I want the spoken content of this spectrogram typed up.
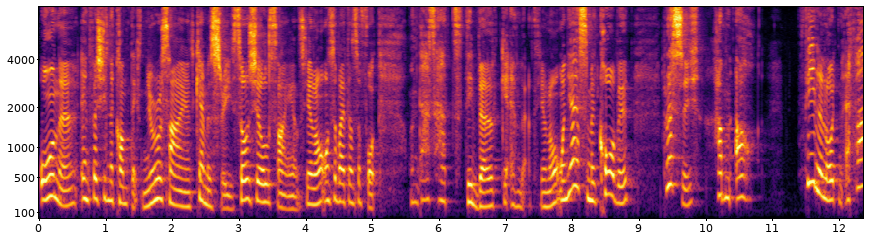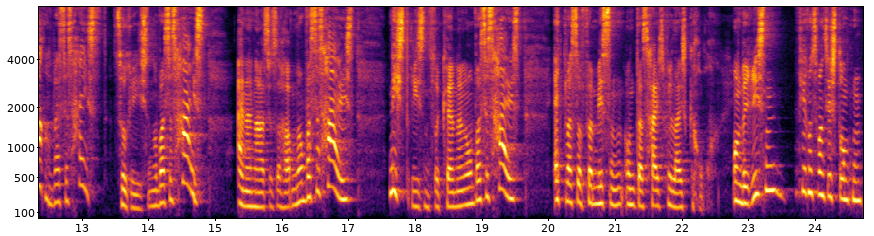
ohne in verschiedenen Kontexten, Neuroscience, Chemistry, Social Science, you know, und so weiter und so fort. Und das hat die Welt geändert. You know? Und jetzt mit Covid, plötzlich haben auch viele Leute erfahren, was es heißt zu riechen und was es heißt, eine Nase zu haben und was es heißt, nicht riechen zu können und was es heißt, etwas zu vermissen und das heißt vielleicht Geruch. Und wir riechen 24 Stunden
